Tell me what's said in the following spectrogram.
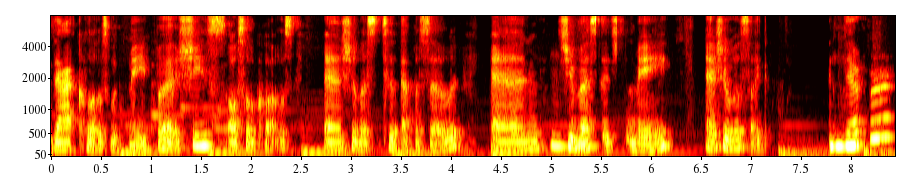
that close with me, but she's also close. And she listened to the episode and she Mhm. messaged me and she was like, never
